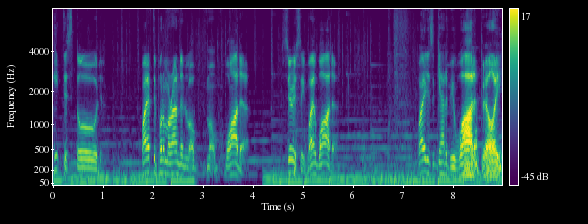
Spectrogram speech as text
Hate this dude. Why have to put him around in water? Seriously, why water? Why does it gotta be water, Billy?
